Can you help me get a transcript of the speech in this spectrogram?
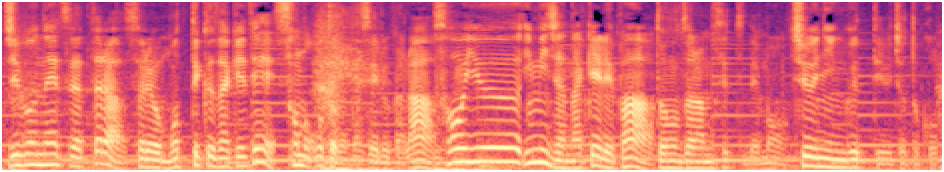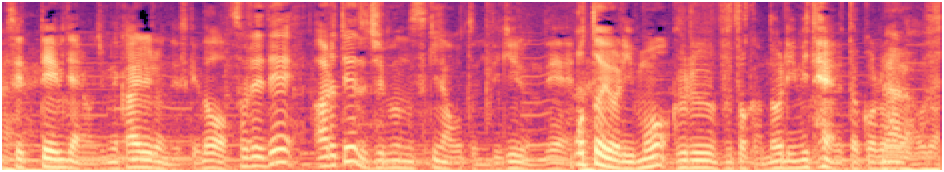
自分のやつやったらそれを持ってくだけでその音が出せるからそういう意味じゃなければどのドラムセットでもチューニングっていうちょっとこはい。う設定みたいなのを自分で変えれるんですけどそれである程度自分の好きな音にできるんで音よりもグルーヴとかノリみたいなところなるほど、を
